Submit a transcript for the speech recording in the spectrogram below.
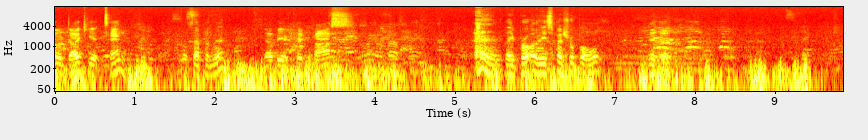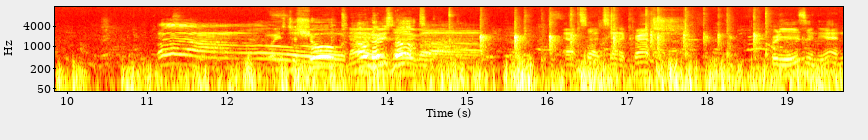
Oh, Doki at 10. What's happened there? There'll be a quick pass. they brought on his special ball. oh, he's just short. Oh, no, he's not. over. Outside centre crash. Pretty easy in the end.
